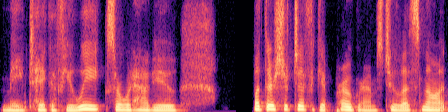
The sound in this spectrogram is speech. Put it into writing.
may take a few weeks or what have you. But they're certificate programs too. Let's not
